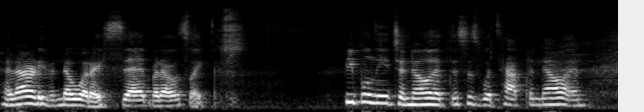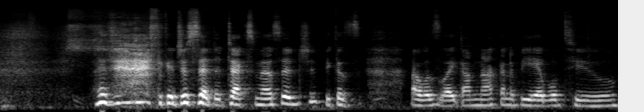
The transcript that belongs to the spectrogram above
And I don't even know what I said, but I was like, people need to know that this is what's happened now. And I think I just sent a text message because I was like, I'm not going to be able to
